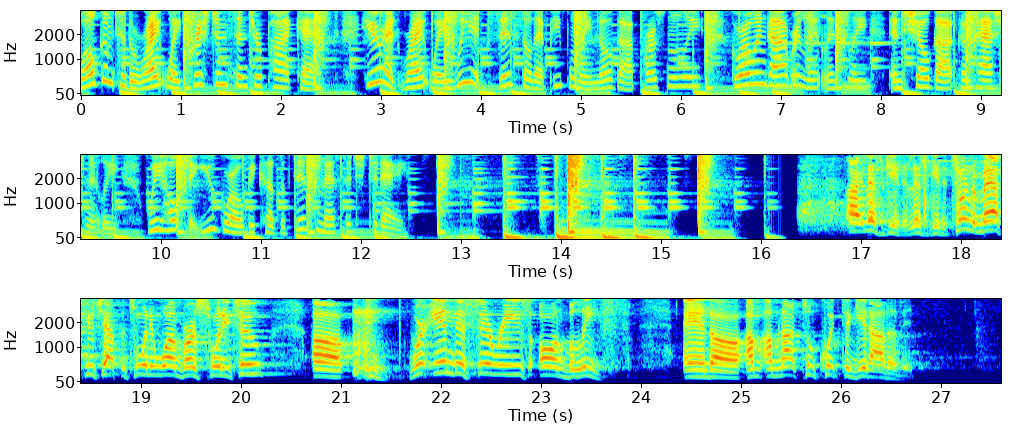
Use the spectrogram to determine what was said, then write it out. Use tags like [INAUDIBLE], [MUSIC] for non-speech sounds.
Welcome to the Right Way Christian Center podcast. Here at Right Way, we exist so that people may know God personally, grow in God relentlessly, and show God compassionately. We hope that you grow because of this message today. All right, let's get it. Let's get it. Turn to Matthew chapter 21, verse 22. Uh, [CLEARS THROAT] we're in this series on belief, and uh, I'm, I'm not too quick to get out of it.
